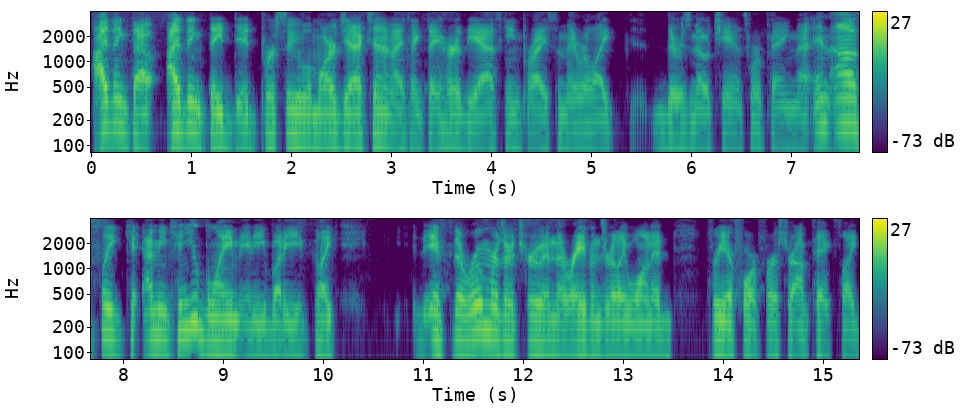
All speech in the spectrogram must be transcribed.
I think that I think they did pursue Lamar Jackson and I think they heard the asking price and they were like there's no chance we're paying that. And honestly, I mean, can you blame anybody like if the rumors are true and the Ravens really wanted three or four first round picks like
